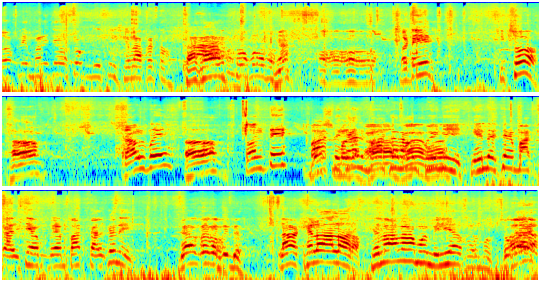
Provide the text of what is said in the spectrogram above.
નોકરી મળી તો સેવા કરતો? કાકા. છોકરો તો. છો? રાહુલભાઈ? હા. શાંતિ? બાત મજા. કાલ બાત હા, રાહુલ હા, ભાઈની. છેલ્લે છે બાત કાલ છે એમ એમ બાત કાલ કે નહીં જાઓ કાકા ભાઈ બેસો. લાવો ઠેલો આલો ઠેલો આલો અમે ઘરમાં. હા,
